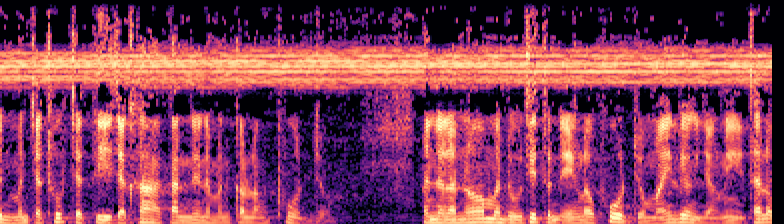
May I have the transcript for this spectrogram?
ขึ้น มันจะทุบจะตีจะฆ่ากันเนี่ยนะมันกำลังพูดอยู่มันเราน้อมมาดูที่ตนเองเราพูดอยู่ไหมเรื่องอย่างนี้ ถ้าเรา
